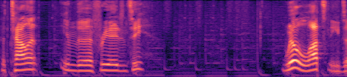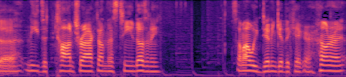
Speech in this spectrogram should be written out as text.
the talent in the free agency. Wil Lutz needs a needs a contract on this team, doesn't he? Somehow we didn't get the kicker. All right.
